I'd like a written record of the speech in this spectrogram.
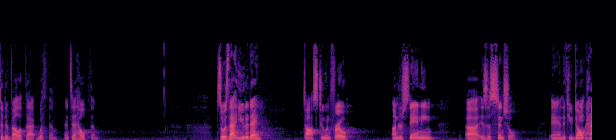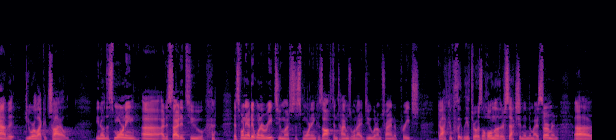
to develop that with them and to help them. So, is that you today? Tossed to and fro? Understanding uh, is essential. And if you don't have it, you are like a child. You know, this morning uh, I decided to. it's funny, I didn't want to read too much this morning because oftentimes when I do, when I'm trying to preach, God completely throws a whole other section into my sermon. Uh,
